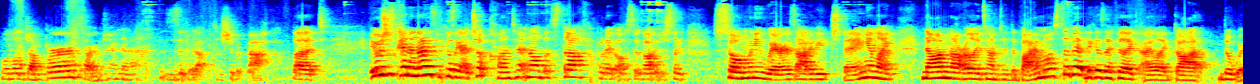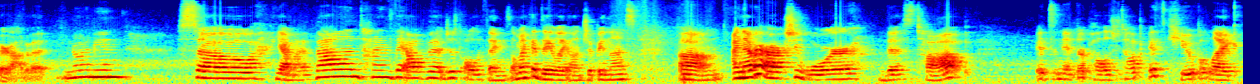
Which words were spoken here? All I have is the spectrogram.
little jumper. Sorry, I'm trying to zip it up to ship it back. But it was just kind of nice because like I took content and all this stuff, but I also got just like so many wears out of each thing. And like now I'm not really tempted to buy most of it because I feel like I like got the wear out of it. You know what I mean? So yeah, my Valentine's Day outfit, just all the things. I'm like a day late on shipping this. Um, I never actually wore this top. It's an Anthropologie top. It's cute, but like,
